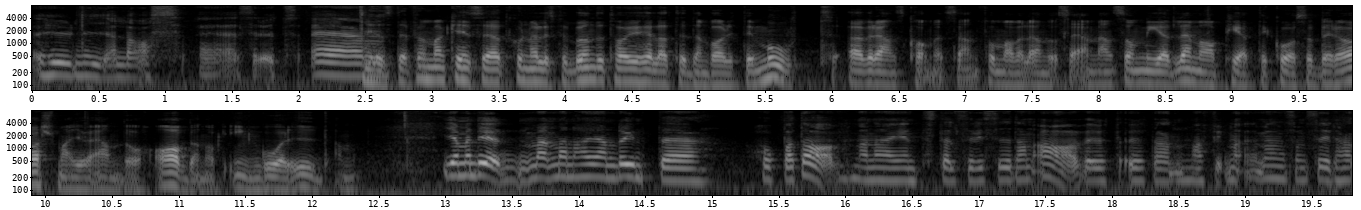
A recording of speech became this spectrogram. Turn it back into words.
hur nya LAS eh, ser ut. Eh, Just det, för man kan ju säga att Journalistförbundet har ju hela tiden varit emot överenskommelsen får man väl ändå säga. Men som medlem av PTK så berörs man ju ändå av den och ingår i den. Ja men det, man, man har ju ändå inte hoppat av. Man har ju inte ställt sig vid sidan av utan man, man, som säger,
